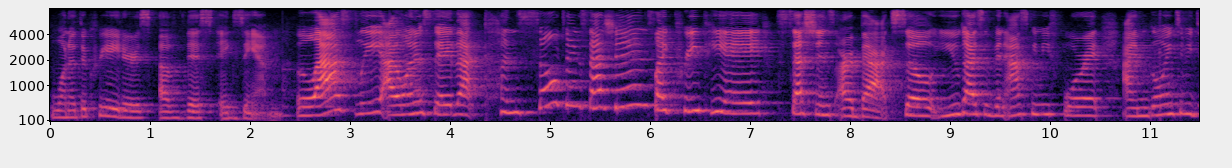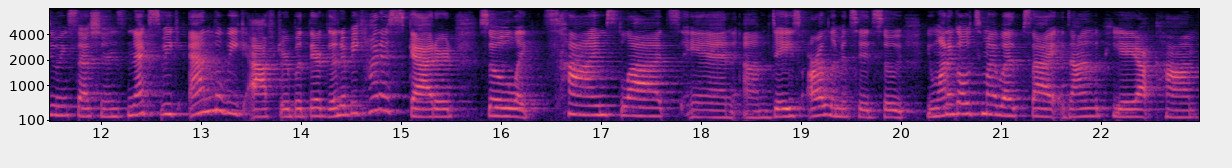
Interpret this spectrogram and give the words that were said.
one of the creators of this exam. Lastly, I want to say that consulting sessions like pre-PA sessions are back. So you guys have been asking me for it. I'm going to be doing sessions next week and the week after, but they're going to be kind of scattered. So like time slots and um, days are limited. So you want to go to my website, adonnathepa.com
